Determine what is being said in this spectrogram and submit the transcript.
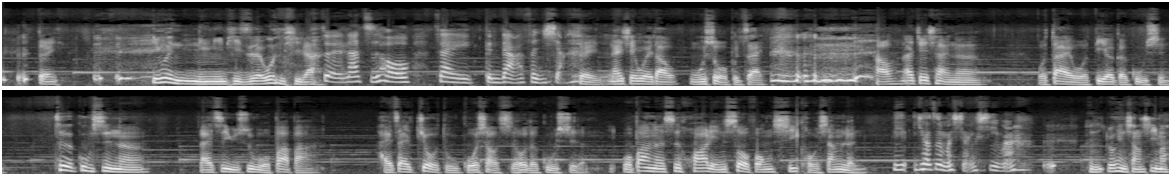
对，因为你你体质的问题啦。对，那之后再跟大家分享。对，那些味道无所不在。好，那接下来呢，我带我第二个故事。这个故事呢，来自于是我爸爸还在就读国小时候的故事了。我爸呢是花莲寿丰溪口乡人，你要这么详细吗？很有很详细吗？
